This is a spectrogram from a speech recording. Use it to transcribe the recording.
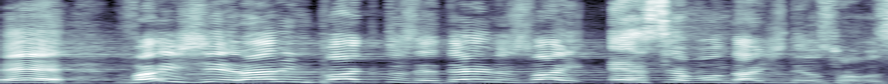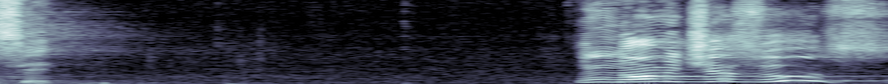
É, vai gerar impactos eternos? Vai, essa é a vontade de Deus para você. Em nome de Jesus.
